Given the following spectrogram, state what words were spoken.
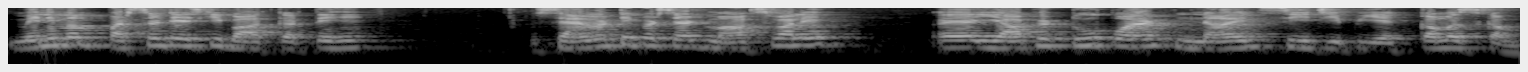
मिनिमम परसेंटेज की बात करते हैं सेवेंटी परसेंट मार्क्स वाले या फिर टू पॉइंट कम अज कम।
